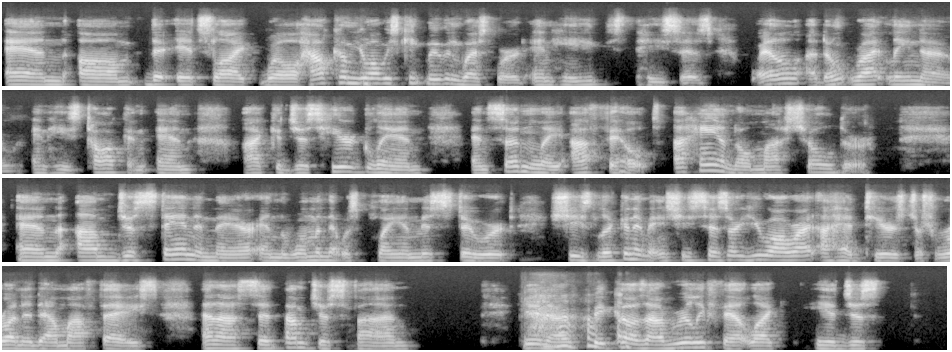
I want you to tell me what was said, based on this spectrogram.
and um, the, it's like, well, how come you always keep moving westward? And he he says, well, I don't rightly know. And he's talking, and I could just hear Glenn, and suddenly I felt a hand on my shoulder. And I'm just standing there, and the woman that was playing Miss Stewart, she's looking at me and she says, Are you all right? I had tears just running down my face. And I said, I'm just fine, you know, because I really felt like he had just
